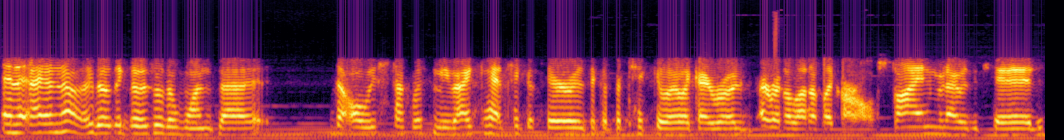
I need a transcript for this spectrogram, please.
and I don't know, like those, like those are the ones that that always stuck with me. But I can't think if there was like a particular like I wrote I read a lot of like R.L. Stine when I was a kid.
